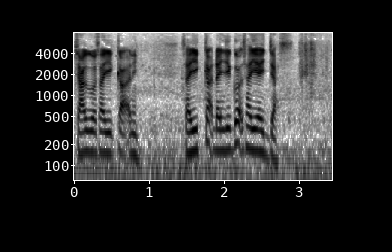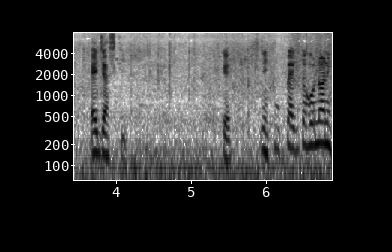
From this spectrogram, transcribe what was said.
cara saya ikat ni saya ikat dan juga saya adjust adjust sikit ok ni upel kita guna ni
